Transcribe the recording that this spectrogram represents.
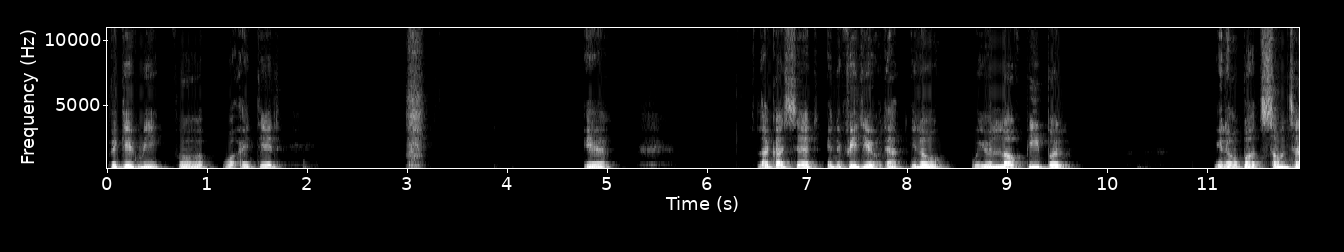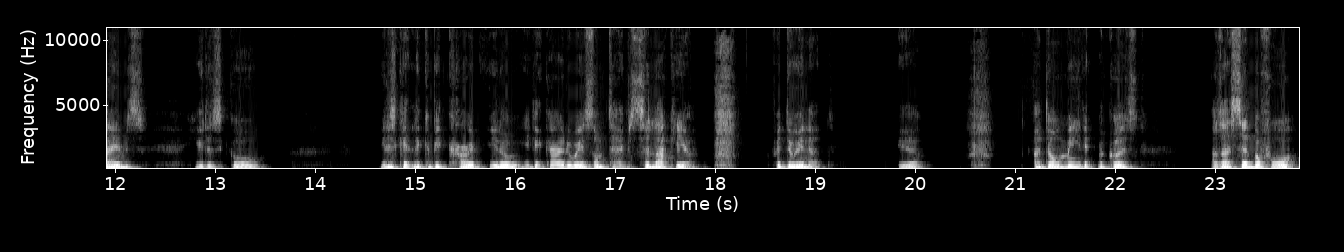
forgive me for what I did. Yeah. Like I said in the video, that, you know, we love people, you know, but sometimes you just go, you just get like a bit carried, you know, you get carried away sometimes. Salakia for doing that. Yeah? I don't mean it because, as I said before,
